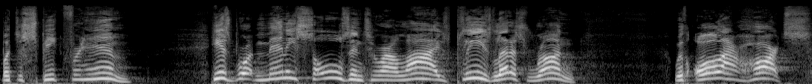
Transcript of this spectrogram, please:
but to speak for Him. He has brought many souls into our lives. Please let us run with all our hearts.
